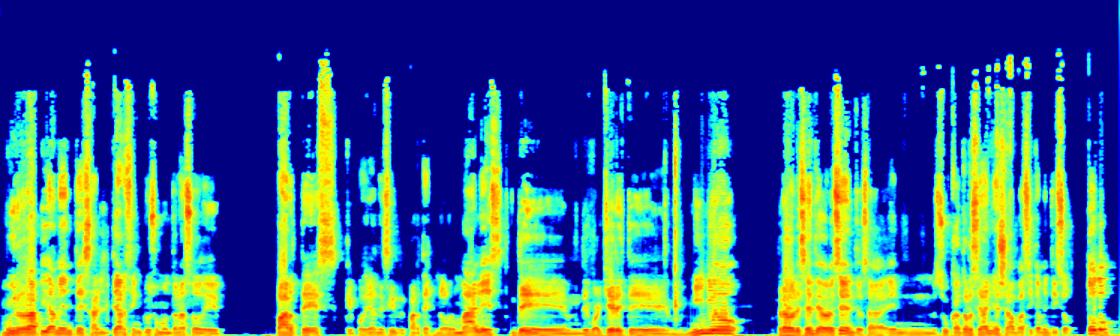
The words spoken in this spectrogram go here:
muy rápidamente, saltearse incluso un montonazo de partes que podrían decir partes normales de, de cualquier este niño preadolescente y adolescente. O sea, en sus 14 años ya básicamente hizo todo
